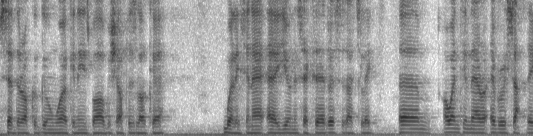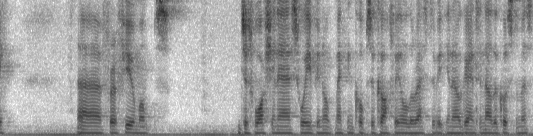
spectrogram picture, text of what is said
said that I could go and work in his barber shop as like a well, it's in a, a unisex hairdressers actually. Um, I went in there every Saturday uh, for a few months, just washing hair, sweeping up, making cups of coffee, all the rest of it. You know, getting to know the customers,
